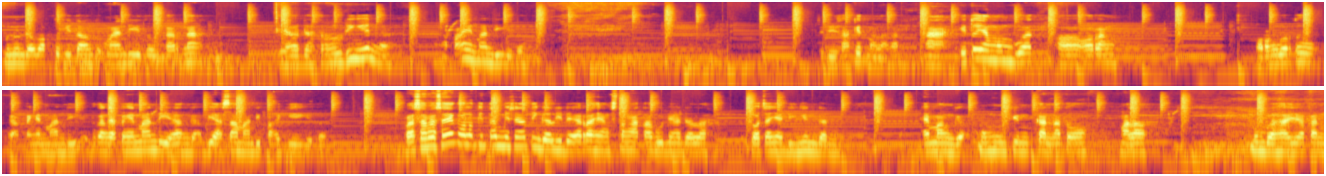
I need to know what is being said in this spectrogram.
menunda waktu kita untuk mandi itu. Karena ya udah terlalu dingin ya ngapain mandi gitu jadi sakit malah kan. Nah itu yang membuat uh, orang orang luar tuh nggak pengen mandi. Bukan nggak pengen mandi ya nggak biasa mandi pagi gitu. Rasa rasanya kalau kita misalnya tinggal di daerah yang setengah tahunnya adalah cuacanya dingin dan emang nggak memungkinkan atau malah membahayakan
